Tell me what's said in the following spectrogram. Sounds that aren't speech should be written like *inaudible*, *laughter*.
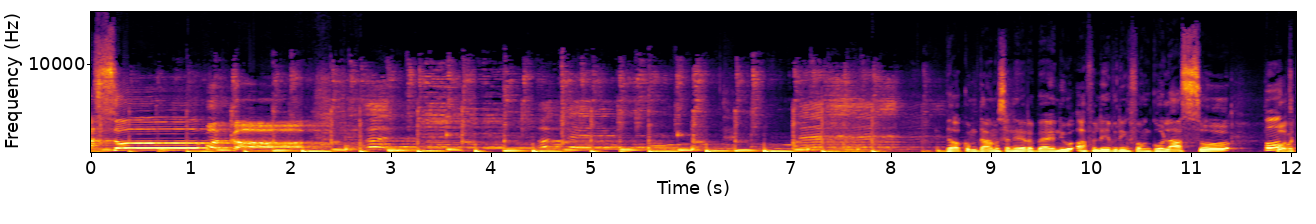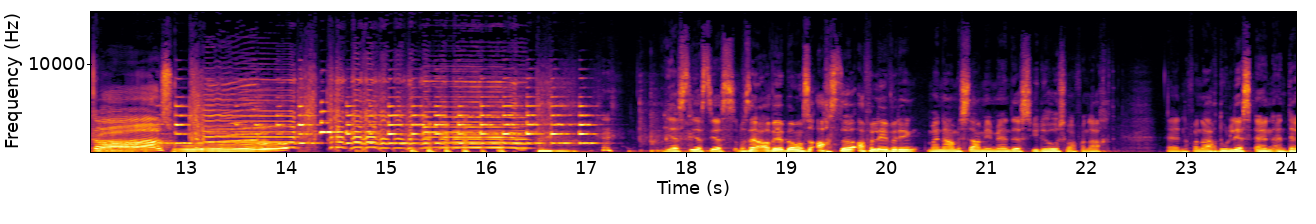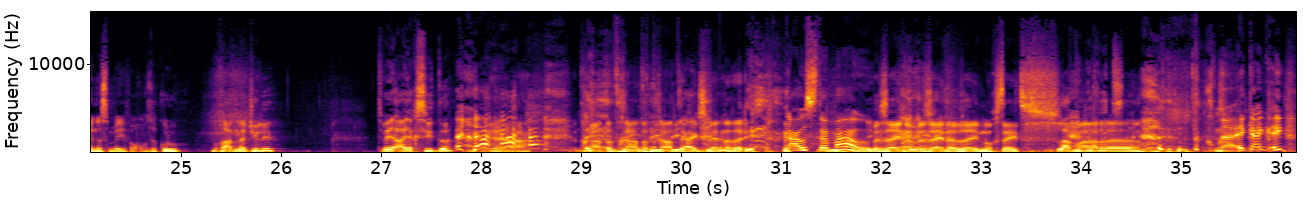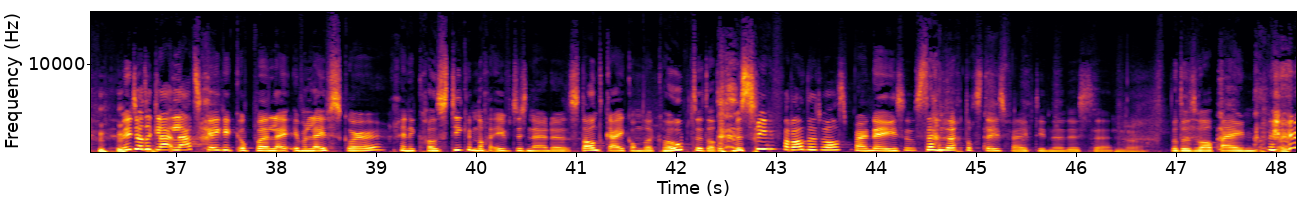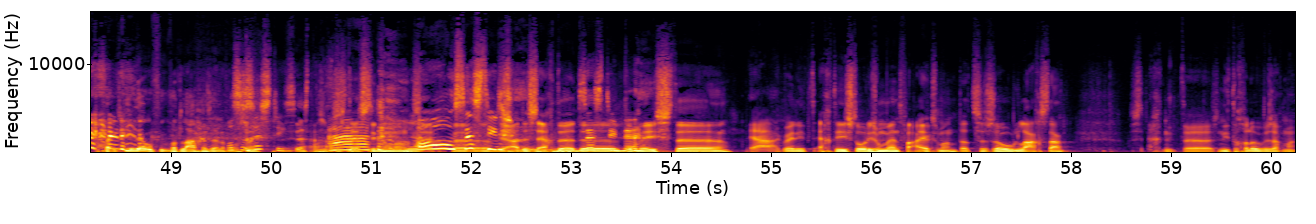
Golasso Podcast. Welkom dames en heren bij een nieuwe aflevering van Golasso. Podcast. Yes, yes, yes. We zijn alweer bij onze achtste aflevering. Mijn naam is Sami Mendes, jullie host van vannacht. En vandaag doen Liz en, en Dennis mee van onze crew. Hoe gaat het met jullie? Twee Ajaxiden. Ja, het gaat, het gaat, het gaat. Ik ben er. *laughs* Kous de mouw. We zijn er, we zijn er, we zijn nog steeds. Slaap Maar eh, Nou, ik kijk, ik, weet je wat ik la- laatst keek ik op eh, li- in mijn livescore, ging ik gewoon stiekem nog eventjes naar de stand kijken, omdat ik hoopte dat het misschien *laughs* veranderd was, maar nee, ze staan echt nog steeds 15e, dus eh, dat doet wel pijn. 15 *laughs* of wat lager zelf. Was volgens het mij. 16? het is Ah. 16 man. Oh, echt, eh, 16. Ja, is echt de, de, 16e. de meest, ja, ik weet niet, echt een historisch moment van Ajax, man. Dat ze zo laag staan. Dat is echt niet, eh, is niet te geloven, zeg maar.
